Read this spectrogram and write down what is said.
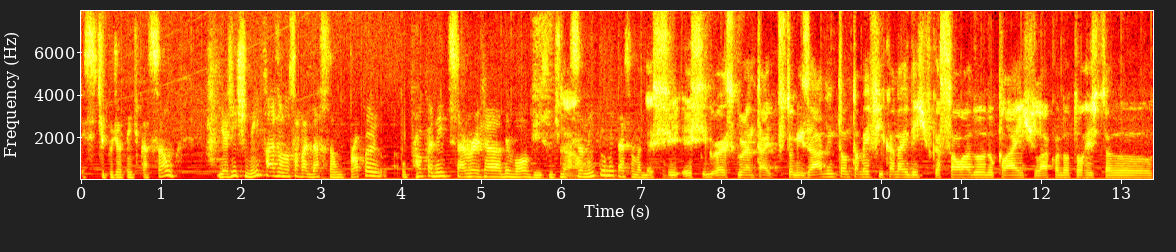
esse tipo de autenticação, e a gente nem faz a nossa validação. O próprio, o próprio Identity Server já devolve isso. A gente não, não precisa nem implementar essa validação. Esse, esse, esse Grant Type customizado, então também fica na identificação lá do, do cliente, lá quando eu estou registrando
